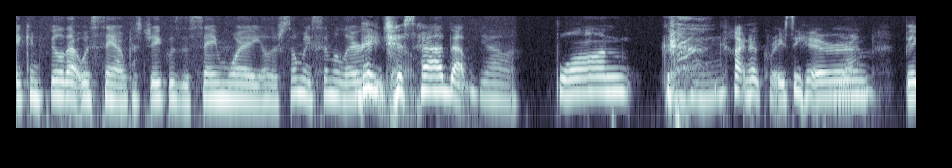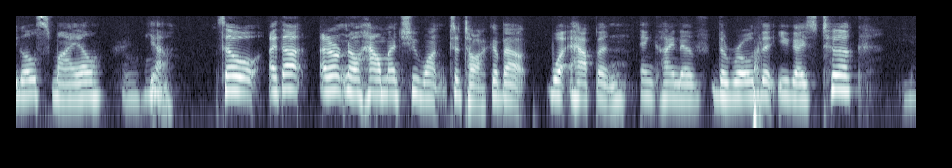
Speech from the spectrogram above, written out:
I can feel that with Sam because Jayke was the same way. You know, there's so many similarities. they just had that yeah, blonde kind of crazy hair Yeah. and big old smile. Yeah. So I thought, I don't know how much you want to talk about what happened and kind of the road that you guys took, yeah,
